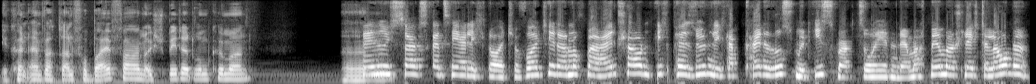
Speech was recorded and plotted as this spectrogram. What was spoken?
ihr könnt einfach dran vorbeifahren, euch später drum kümmern. Ähm, also ich sag's ganz ehrlich, Leute, wollt ihr da noch mal reinschauen? Ich persönlich habe keine Lust mit Ismark zu reden, der macht mir immer schlechte Laune.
